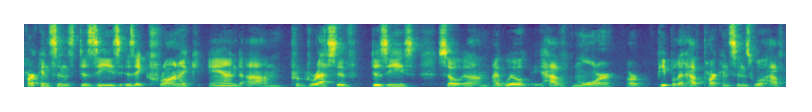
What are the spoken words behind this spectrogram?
Parkinson's disease is a chronic and um, progressive disease. So um, I will have more, or people that have Parkinson's will have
